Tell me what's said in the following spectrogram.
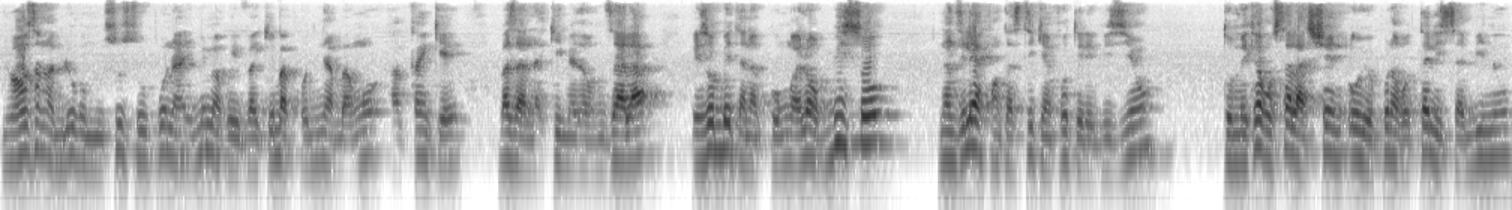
bazosanga biloko mosusu mpona meme ya baproduit bango afin ke bazala na kimia. Donc nzala ezobeta na congo. Alors biso na fantastique info télévision tomeka kosala chaîne oyo mpona kotalisa bino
